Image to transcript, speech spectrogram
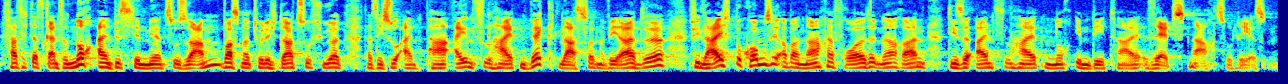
fasse ich das Ganze noch ein bisschen mehr zusammen, was natürlich dazu führt, dass ich so ein paar Einzelheiten weglassen werde. Vielleicht bekommen Sie aber nachher Freude daran, diese Einzelheiten noch im Detail selbst nachzulesen.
